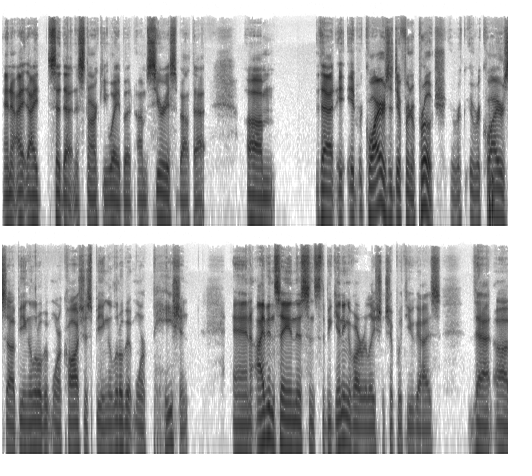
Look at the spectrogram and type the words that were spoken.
and I, I said that in a snarky way, but I'm serious about that. Um, that it, it requires a different approach. It, re- it requires uh, being a little bit more cautious, being a little bit more patient. And I've been saying this since the beginning of our relationship with you guys that uh,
